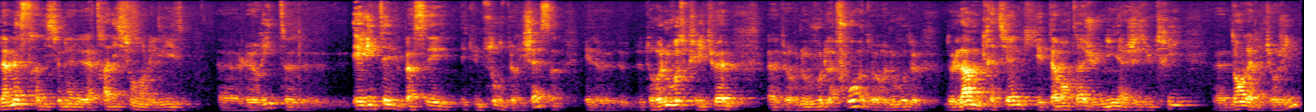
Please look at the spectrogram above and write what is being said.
la messe traditionnelle et la tradition dans l'Église, le rite hérité du passé est une source de richesse et de, renouveau spirituel, de renouveau de la foi, de renouveau de, de l'âme chrétienne qui est davantage unie à Jésus-Christ dans la liturgie,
